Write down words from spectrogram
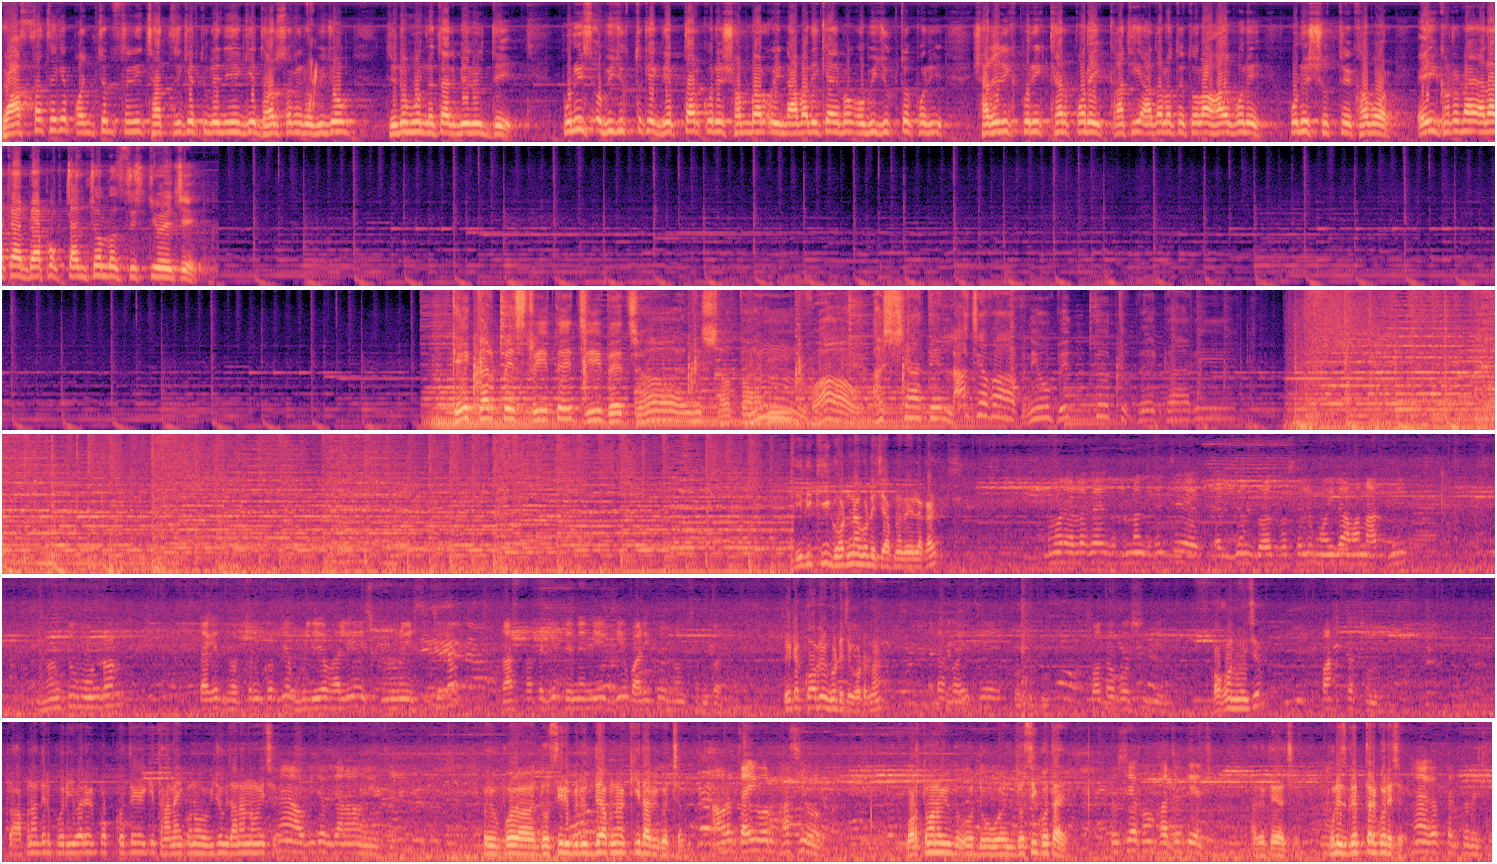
রাস্তা থেকে পঞ্চম শ্রেণির ছাত্রীকে তুলে নিয়ে গিয়ে ধর্ষণের অভিযোগ তৃণমূল নেতার বিরুদ্ধে। পুলিশ অভিযুক্তকে গ্রেপ্তার করে সোমবার ওই নাবালিকা এবং অভিযুক্ত শারীরিক পরীক্ষার পরেই কাঁথি আদালতে তোলা হয় বলে পুলিশ সূত্রে খবর। এই ঘটনায় এলাকায় ব্যাপক চাঞ্চল্য সৃষ্টি হয়েছে। কেকার পেস্ট্রিতে জিবে জল সপারি ওয়াও। আশাতে লাজবাব নিউ বিদ্যুৎ বেকারি। দিদি কি ঘটনা ঘটেছে আপনার এলাকায়? আমার এলাকায় ঘটনা ঘটেছে একজন দশ বছরের মহিলা আমার নাতনি ঝন্টু মণ্ডল। তাকে ধর্ষণ করছে ভুলিয়ে ভালিয়ে স্কুলে এসেছিল। রাস্তা থেকে টেনে নিয়ে গিয়ে বাড়িতে ধর্ষণ করে। এটা কবে ঘটেছে ঘটনা? এটা হয়েছে গত পরশু দিন। কখন হয়েছে? পাঁচটার সময়। তো আপনাদের পরিবারের পক্ষ থেকে কি থানায় কোনো অভিযোগ জানানো হয়েছে? হ্যাঁ অভিযোগ জানানো হয়েছে। ওই দোষীর বিরুদ্ধে আপনারা কি দাবি করছেন? আমরা চাই ওর ফাঁসি হোক। বর্তমানে দোষী কোথায়? দোষী এখন ফাঁসিতে আছে। হাজতে আছে। পুলিশ গ্রেপ্তার করেছে? হ্যাঁ গ্রেপ্তার করেছে।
